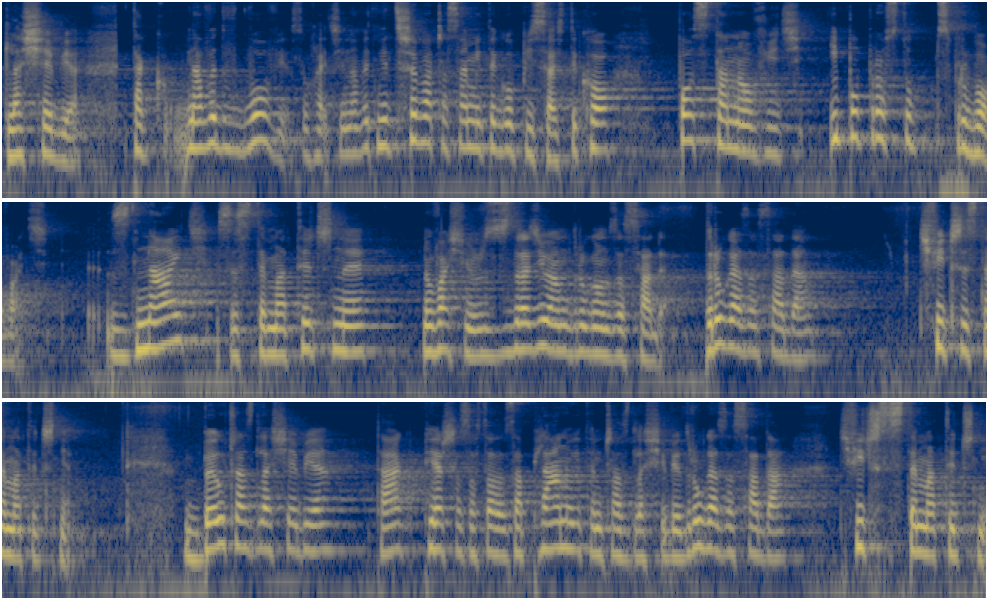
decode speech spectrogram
dla siebie. Tak nawet w głowie, słuchajcie, nawet nie trzeba czasami tego pisać, tylko postanowić i po prostu spróbować. Znajdź systematyczny, no właśnie, już zdradziłam drugą zasadę. Druga zasada, ćwicz systematycznie. Był czas dla siebie, tak? Pierwsza zasada, zaplanuj ten czas dla siebie. Druga zasada, ćwicz systematycznie.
